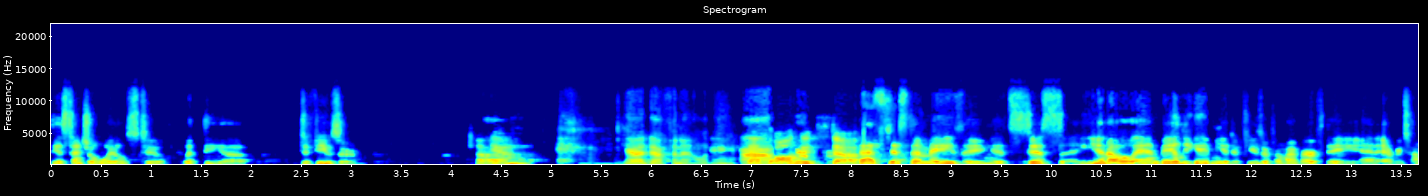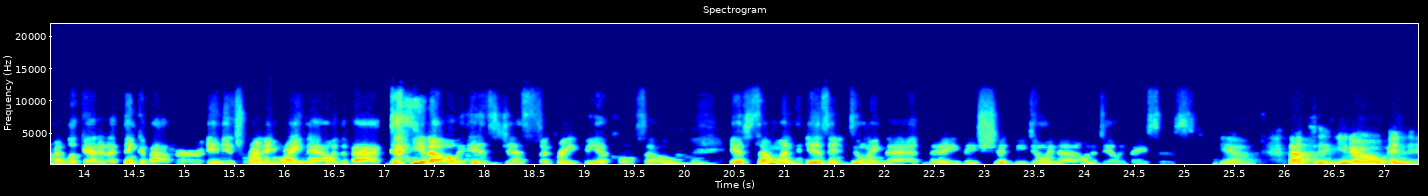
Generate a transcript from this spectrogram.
the essential oils too with the uh, diffuser. Um, yeah. Yeah, definitely. That's um, all good stuff. That's just amazing. It's just, you know, and Bailey gave me a diffuser for my birthday. And every time I look at it, I think about her. And it's running right now in the back. you know, it's just a great vehicle. So mm-hmm. if someone isn't doing that, they, they should be doing that on a daily basis. Yeah. That's, uh, you know, and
